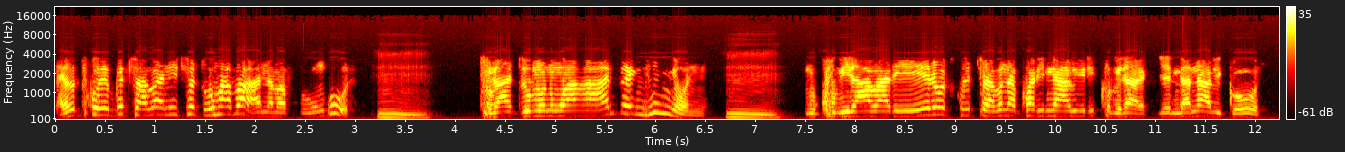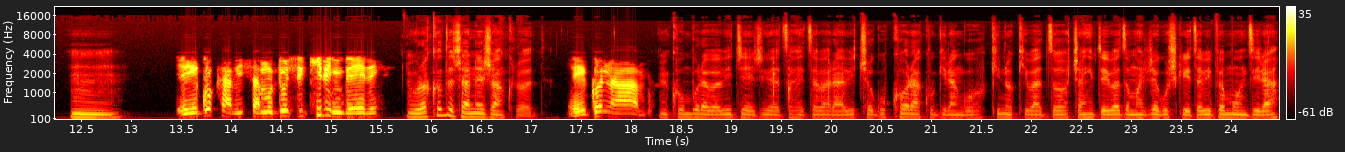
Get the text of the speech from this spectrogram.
Nayo twebwe turaba n'ico duha abana bafungura mhm turaja umunwa hanze nk'inyoni. Mhm ni ukubiraba rero twe turabona ko ari nabi biriko biragenda nabi gose mhm yego kabisa mudushikira imbere. Urakoze cyane Jean Claude yego namwe kumbura ababijejwe bazoheza baraba ico gukora kugira ngo kino kibazo canke ivyo bibazo muhejeje gushikiriza bive mu nzira.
